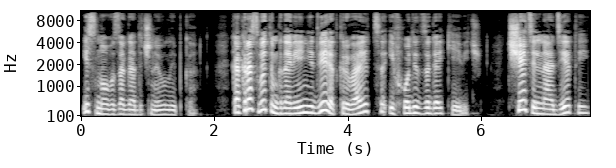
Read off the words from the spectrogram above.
И снова загадочная улыбка. Как раз в это мгновение дверь открывается, и входит Загайкевич. Тщательно одетый,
